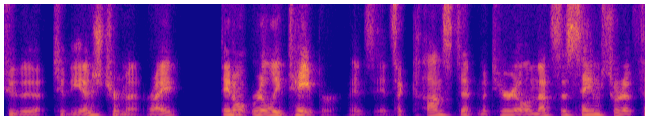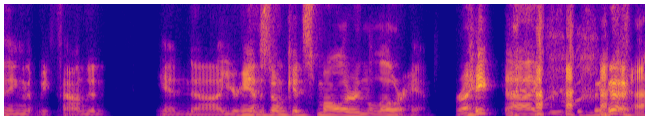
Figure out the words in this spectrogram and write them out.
to the to the instrument, right? They don't really taper. It's it's a constant material, and that's the same sort of thing that we found in in uh, your hands don't get smaller in the lower hand, right? Uh,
